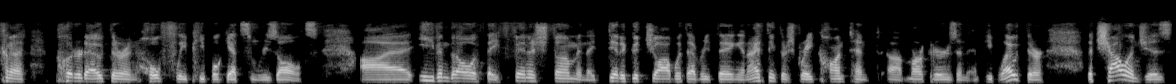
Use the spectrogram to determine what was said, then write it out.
kind of put it out there and hopefully people get some results. Uh, even though if they finish them and they did a good job with everything, and I think there's great content uh, marketers and, and people out there, the challenge is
